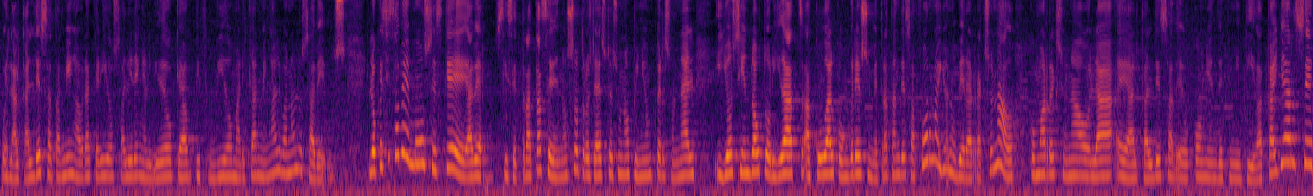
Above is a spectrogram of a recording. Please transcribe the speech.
Pues la alcaldesa también habrá querido salir en el video que ha difundido Mari Carmen Alba, no lo sabemos. Lo que sí sabemos es que, a ver, si se tratase de nosotros, ya esto es una opinión personal y yo siendo autoridad acudo al Congreso y me tratan de esa forma, yo no hubiera reaccionado como ha reaccionado la eh, alcaldesa de Ocoña en definitiva. Callarse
